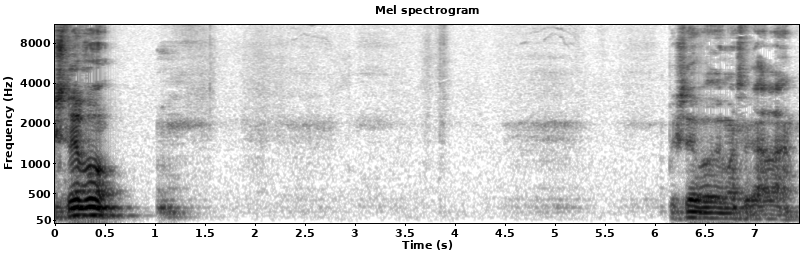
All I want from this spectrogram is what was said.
Πιστεύω Πιστεύω δεν είμαστε καλά.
